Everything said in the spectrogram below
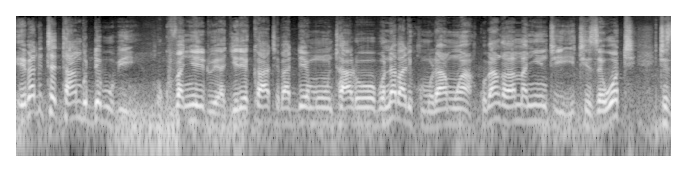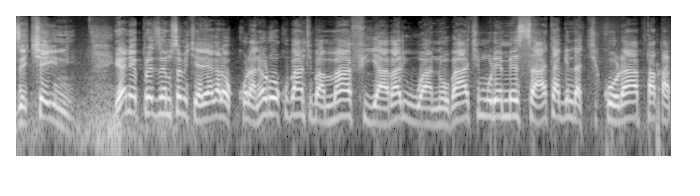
ebadde tetambudde bubi okuva nyeri yagireka tebadde mu ntalo bonna bali ku mulamwa kubanga bamanyi nti it is a what? It is a chain. Era ne president museveni kyeyali agala okukola naye olwokuba nti bamafiya abali wano bakimulemesa atagenda kikola paka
